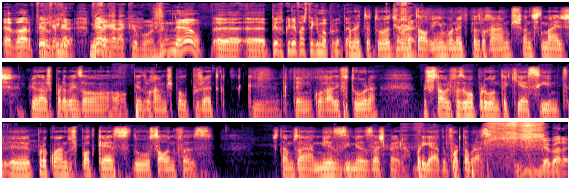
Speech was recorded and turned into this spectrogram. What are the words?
Adoro, Pedro Minha carreira- Cunha. minha carreira acabou, não é? Não, eh, eh, Pedro Cunha, faz-te aqui uma pergunta. Boa noite a todos, boa noite. Alvin, boa noite Pedro Ramos. Antes de mais, queria dar os parabéns ao, ao Pedro Ramos pelo projeto que, que, que tem com a Rádio Futura. Mas gostava de fazer uma pergunta que é a seguinte: eh, para quando os podcasts do Silent Fuzz? Estamos há meses e meses à espera. Obrigado, um forte abraço. E agora?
